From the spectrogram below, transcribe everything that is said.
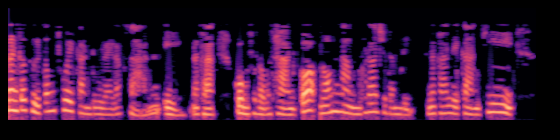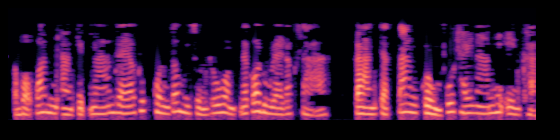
นั่นก็คือต้องช่วยกันดูแลรักษานั่นเองนะคะกรมชลประทานก็น้อมนำพระราชดำรินะคะ ในการที่บอกว่ามีอ่างเก็บน้ำแล้วทุกคนต้องมีส่วนร่วม และก็ดูแลรักษา การจัดตั้งกลุ่มผู้ใช้น้ำนี่เองค่ะ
